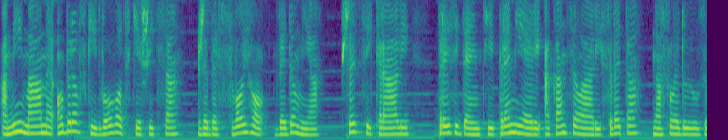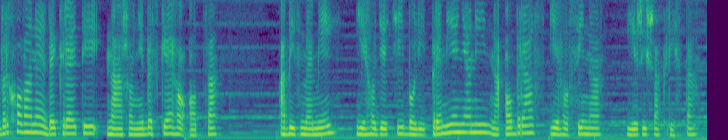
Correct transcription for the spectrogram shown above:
a my máme obrovský dôvod tešiť sa, že bez svojho vedomia všetci králi prezidenti, premiéry a kancelári sveta nasledujú zvrchované dekréty nášho nebeského Otca, aby sme my, jeho deti, boli premieňaní na obraz jeho syna Ježiša Krista.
